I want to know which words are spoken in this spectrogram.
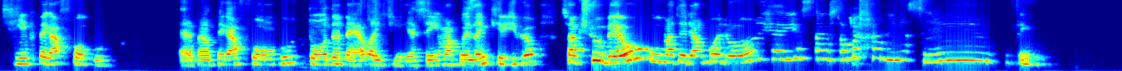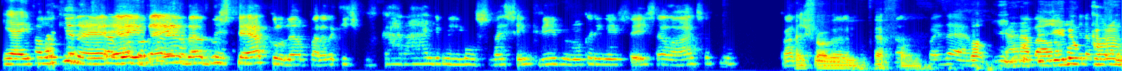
tinha que pegar fogo. Era para ela pegar fogo toda nela, enfim, assim, uma coisa incrível. Só que choveu, o material molhou, e aí saiu só uma chaminha assim, enfim, e aí falou Aqui, que. Né? É a ideia da, do século, né? Uma parada que, tipo, caralho, meu irmão, isso vai ser incrível, nunca ninguém fez, sei lá, tipo. Cada chuva. É foda. Pois é. Não, e, carnaval e ele é um cara.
